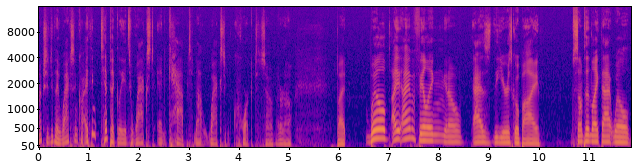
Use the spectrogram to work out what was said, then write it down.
actually, do they wax and? Cork? I think typically it's waxed and capped, not waxed and corked. So I don't know, but will I, I have a feeling you know as the years go by, something like that will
